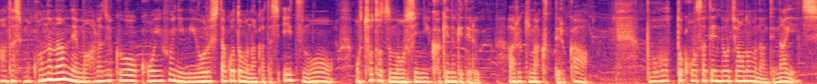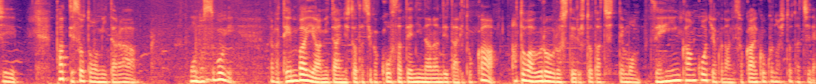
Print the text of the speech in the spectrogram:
私もこんな何年も原宿をこういう風に見下ろしたこともなかったしいつももうちょっとつもしに駆け抜けてる歩きまくってるかぼーっと交差点でお茶を飲むなんてないしパッて外を見たらものすごいなんか転売ヤーみたいな人たちが交差点に並んでたりとかあとはうろうろしてる人たちってもう全員観光客なんですよ外国の人たちで。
